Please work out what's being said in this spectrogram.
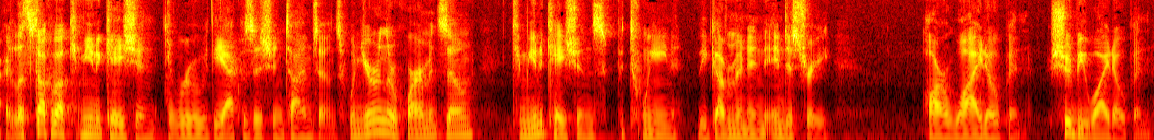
All right, let's talk about communication through the acquisition time zones. When you're in the requirement zone, communications between the government and industry are wide open, should be wide open,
